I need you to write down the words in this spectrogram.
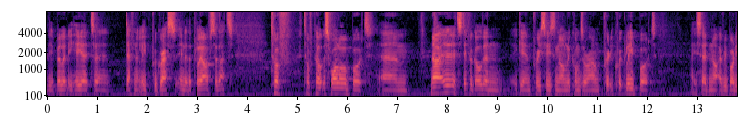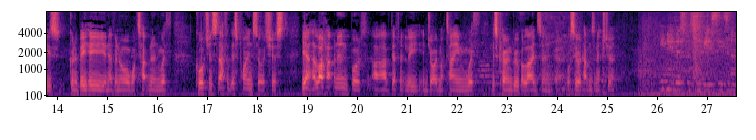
the ability here to definitely progress into the playoffs. So that's tough, tough pill to swallow. But um, no, it's difficult, and again, pre-season normally comes around pretty quickly, but like you said, not everybody's going to be here. You never know what's happening with coaching staff at this point. So it's just, yeah, a lot happening, but I've definitely enjoyed my time with this current group of lads, and we'll see what happens next year. You knew this was going to be a season of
